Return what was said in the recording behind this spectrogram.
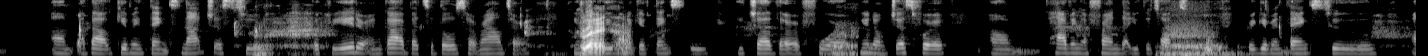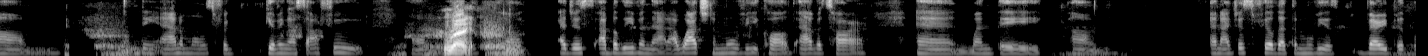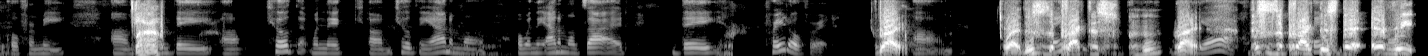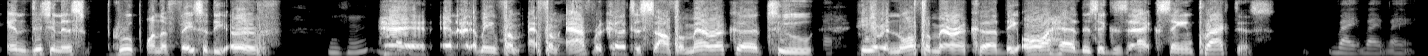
um, about giving thanks not just to the creator and God, but to those around her. You know, right. We want to give thanks to each other for, you know, just for um, having a friend that you could talk to. We're giving thanks to um, the animals for giving us our food. Um, right. You know, I just I believe in that. I watched a movie called Avatar, and when they um, and I just feel that the movie is very biblical for me. Um, uh-huh. When they um, killed it, when they um, killed the animal, or when the animal died, they prayed over it. Right. Um, Right. This is a practice. Mm-hmm, right. Yeah. This is a practice that every indigenous group on the face of the earth mm-hmm. had, and I mean, from from Africa to South America to here in North America, they all had this exact same practice. Right. Right. Right.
